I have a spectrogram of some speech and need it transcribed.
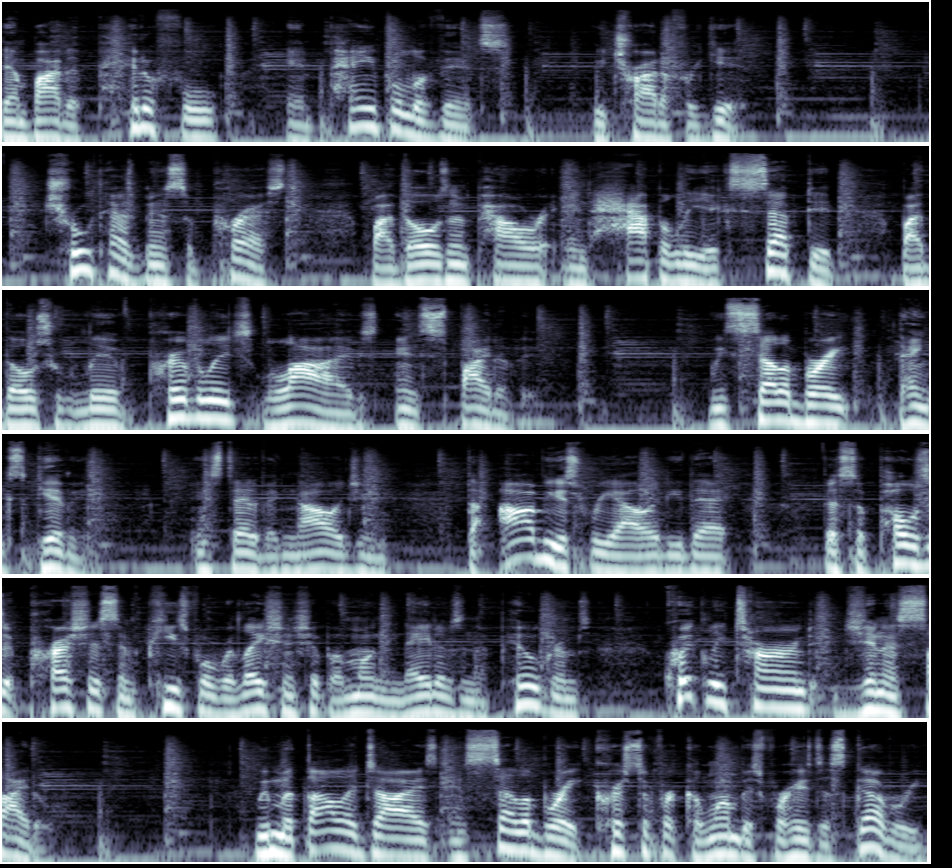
than by the pitiful and painful events we try to forget. Truth has been suppressed by those in power and happily accepted by those who live privileged lives in spite of it. We celebrate Thanksgiving instead of acknowledging the obvious reality that the supposed precious and peaceful relationship among the natives and the pilgrims quickly turned genocidal. We mythologize and celebrate Christopher Columbus for his discovery,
